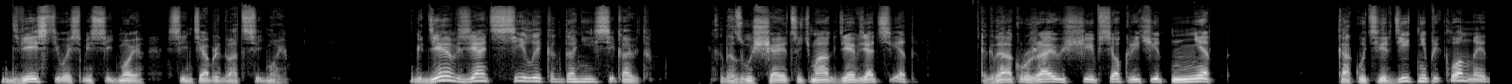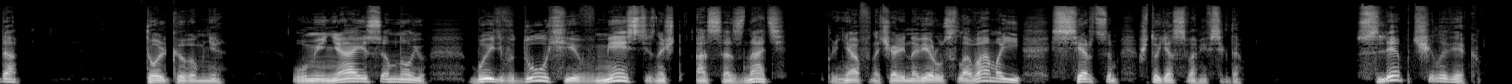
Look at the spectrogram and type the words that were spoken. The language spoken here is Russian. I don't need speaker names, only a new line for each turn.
287 сентябрь 27 Где взять силы, когда они иссякают? Когда сгущается тьма, где взять свет? Когда окружающее все кричит «нет»? Как утвердить непреклонное «да»? Только во мне. У меня и со мною. Быть в духе, вместе, значит осознать, приняв вначале на веру слова мои, сердцем, что я с вами всегда. Слеп человек.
